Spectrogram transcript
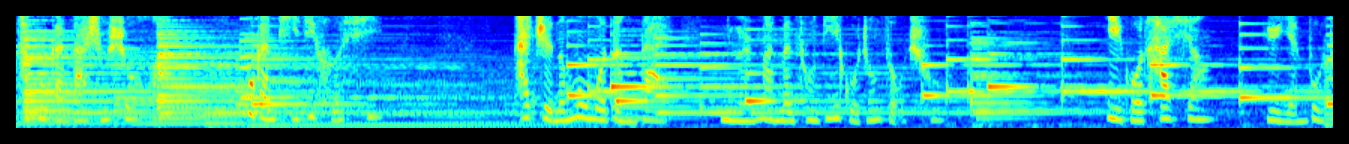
她不敢大声说话，不敢提及荷西，她只能默默等待女儿慢慢从低谷中走出。异国他乡，语言不通，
